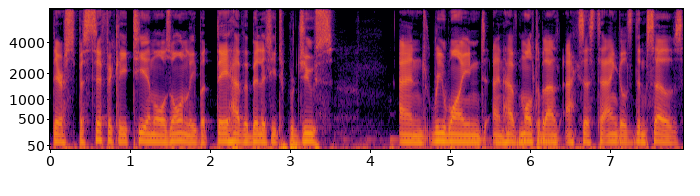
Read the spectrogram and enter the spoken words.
they're specifically TMOs only, but they have ability to produce and rewind and have multiple access to angles themselves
